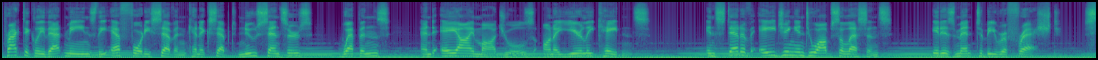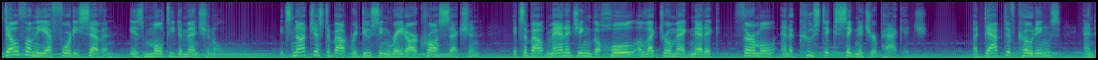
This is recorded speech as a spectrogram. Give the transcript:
Practically, that means the F-47 can accept new sensors, weapons, and AI modules on a yearly cadence. Instead of aging into obsolescence, it is meant to be refreshed. Stealth on the F-47 is multidimensional. It's not just about reducing radar cross-section, it's about managing the whole electromagnetic, thermal, and acoustic signature package. Adaptive coatings and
